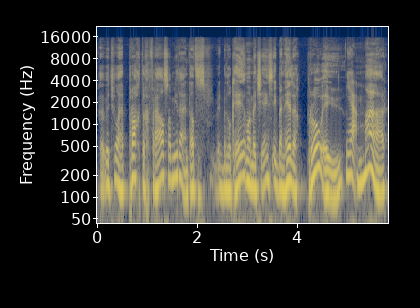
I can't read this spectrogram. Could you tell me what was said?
eh, weet je wel, het prachtig verhaal, Samira. En dat is, ik ben het ook helemaal met je eens. Ik ben heel erg pro-EU. Ja. Maar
